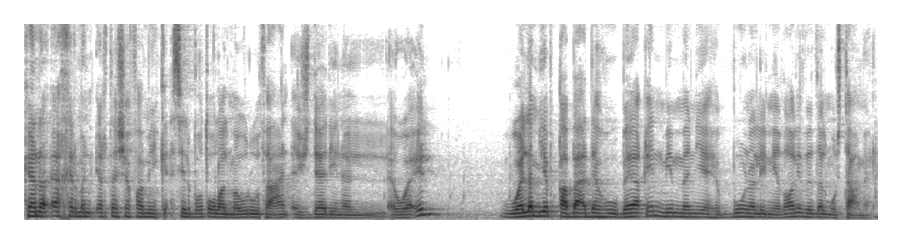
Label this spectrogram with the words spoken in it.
كان آخر من ارتشف من كأس البطولة الموروثة عن أجدادنا الأوائل ولم يبقى بعده باق ممن يهبون للنضال ضد المستعمر.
